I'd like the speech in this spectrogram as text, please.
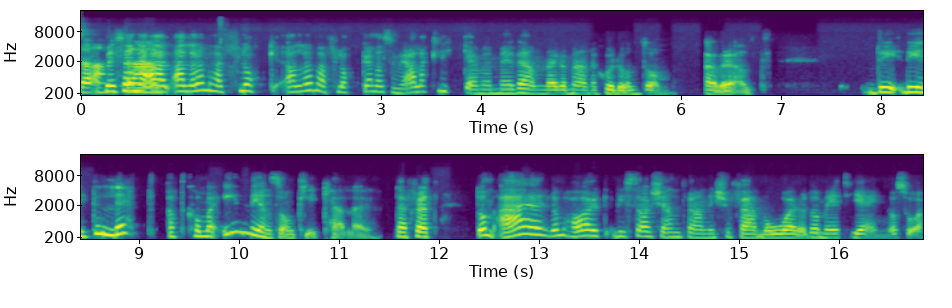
Att, Men sen all, alla, de här flock, alla de här flockarna som vi alla klickar med, med vänner och människor runt om överallt. Det, det, är inte lätt att komma in i en sån klick heller. Därför att de är, de har, vissa har känt varandra i 25 år och de är ett gäng och så.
